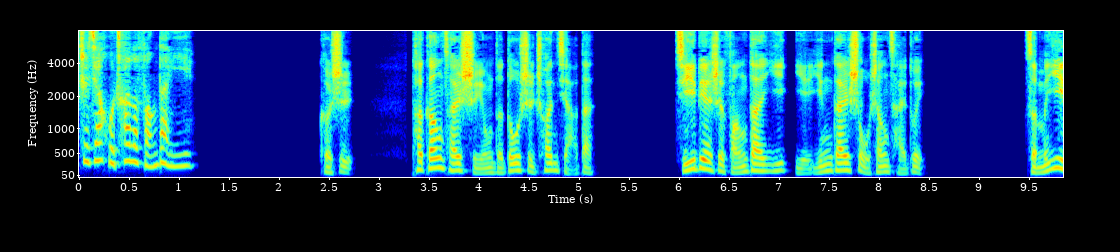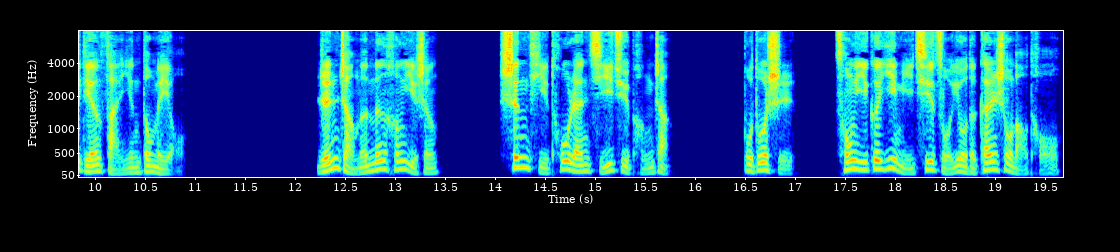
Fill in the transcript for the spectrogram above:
这家伙穿了防弹衣？”可是他刚才使用的都是穿甲弹，即便是防弹衣也应该受伤才对，怎么一点反应都没有？任掌门闷哼一声，身体突然急剧膨胀，不多时，从一个一米七左右的干瘦老头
